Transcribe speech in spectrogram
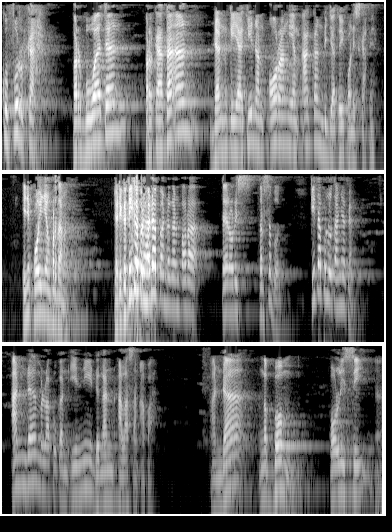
Kufurkah perbuatan, perkataan, dan keyakinan orang yang akan dijatuhi vonis kafir. Ini poin yang pertama. Jadi ketika berhadapan dengan para teroris tersebut, kita perlu tanyakan, Anda melakukan ini dengan alasan apa? Anda ngebom polisi ya,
